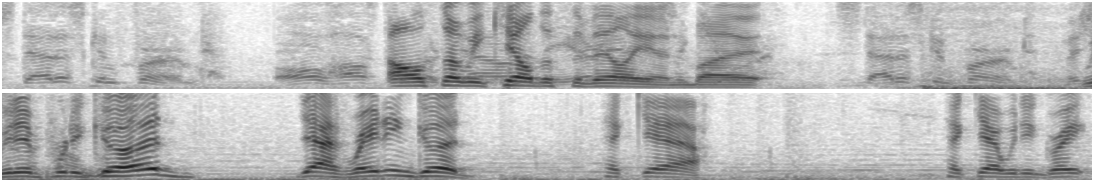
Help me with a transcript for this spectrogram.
Status confirmed. All hostiles Also, we killed a the civilian, but- Status confirmed. We did pretty good. Yeah, rating good. Heck yeah. Heck yeah, we did great.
